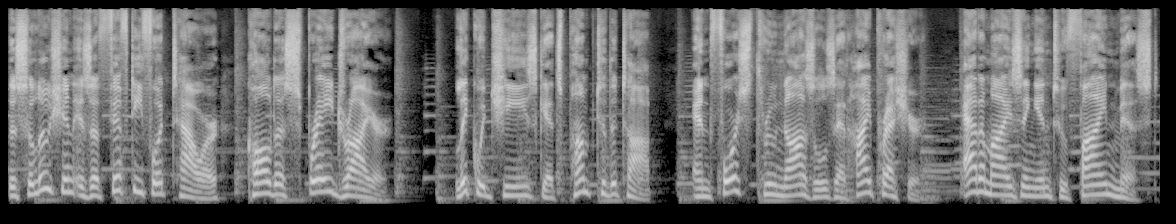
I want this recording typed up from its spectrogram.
The solution is a 50-foot tower called a spray dryer. Liquid cheese gets pumped to the top and forced through nozzles at high pressure, atomizing into fine mist.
